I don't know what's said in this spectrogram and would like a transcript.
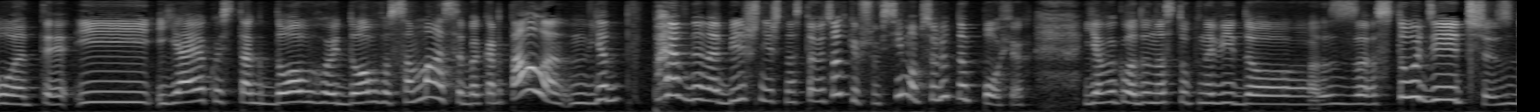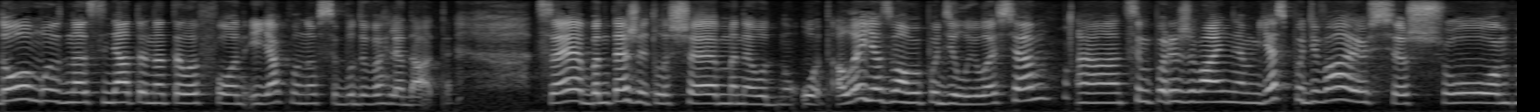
От і я якось так довго і довго сама себе картала. Я впевнена більш ніж на 100%, що всім абсолютно пофіг. Я викладу наступне відео з студії чи з дому зняти на телефон, і як воно все буде виглядати. Це бентежить лише мене одну. От, але я з вами поділилася а, цим переживанням. Я сподіваюся, що.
